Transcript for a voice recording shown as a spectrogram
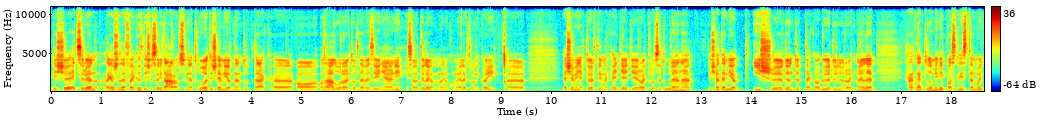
és eh, egyszerűen, legalábbis az FI közlése szerint áramszünet volt, és emiatt nem tudták eh, a, az állórajtot levezényelni, hiszen tényleg nagyon komoly elektronikai események történnek egy-egy rajtprocedúránál, és hát emiatt is döntöttek a gördülő rajt mellett. Hát nem tudom, én épp azt néztem, hogy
